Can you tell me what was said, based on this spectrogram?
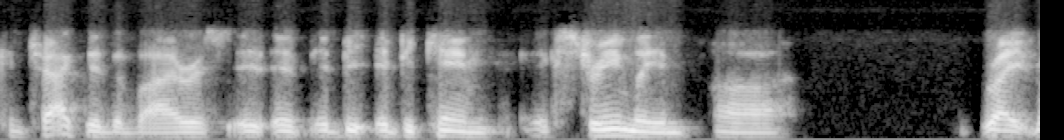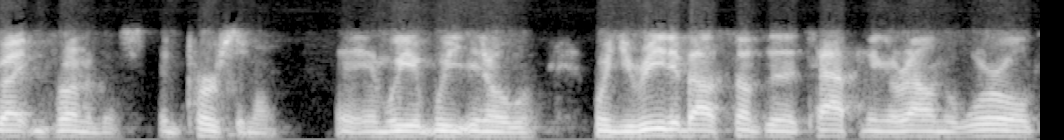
contracted the virus, it it, it, be, it became extremely uh, right right in front of us and personal. And we we you know when you read about something that's happening around the world,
